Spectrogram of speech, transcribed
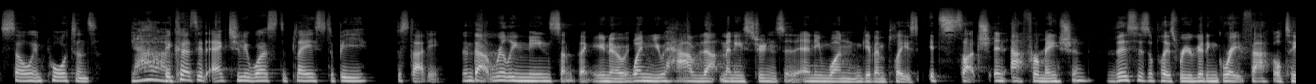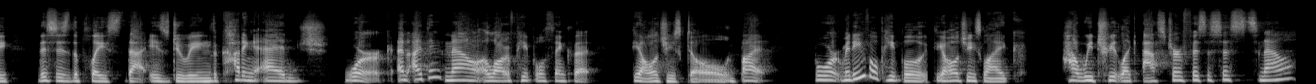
so important yeah. because it actually was the place to be to study. And that really means something. You know, when you have that many students in any one given place, it's such an affirmation. This is a place where you're getting great faculty. This is the place that is doing the cutting edge work. And I think now a lot of people think that theology is dull, but for medieval people, theology is like how we treat like astrophysicists now.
